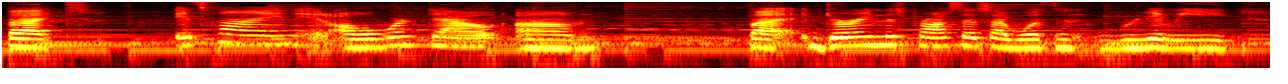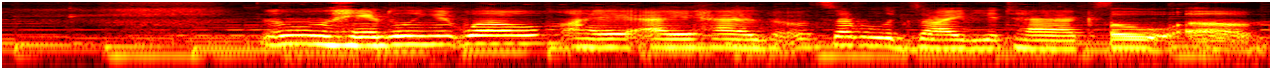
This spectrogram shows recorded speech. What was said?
but it's fine. It all worked out. Um, but during this process, I wasn't really uh, handling it well. I, I had several anxiety attacks. So, um,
